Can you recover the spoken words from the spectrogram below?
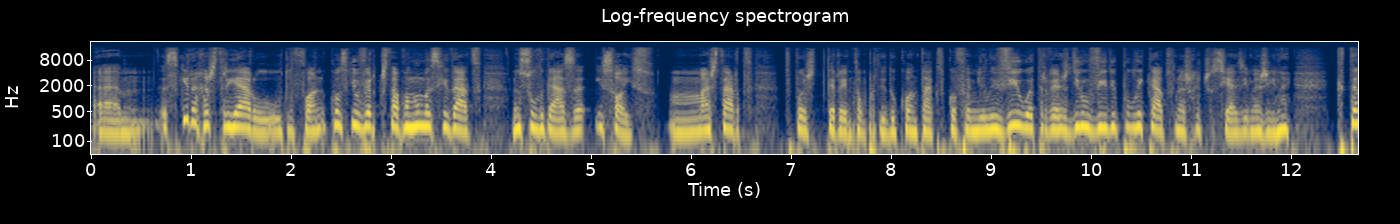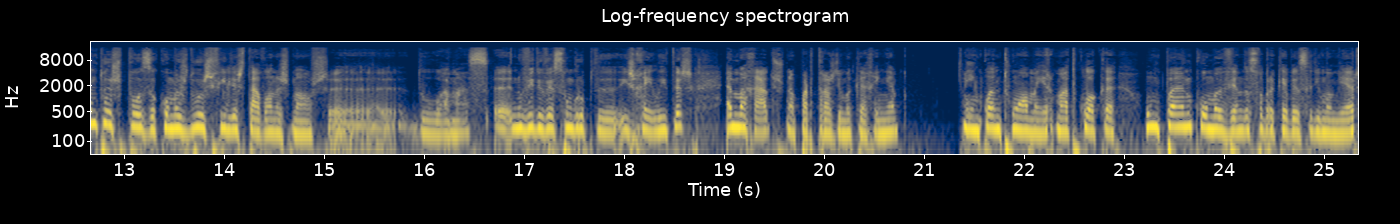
um, a seguir a rastrear o, o, telefone, conseguiu ver que estavam numa cidade no sul de Gaza e só isso. Mais tarde, depois de ter então perdido o contacto com a família, viu através de um vídeo publicado nas redes sociais, imaginem, que tanto a esposa como as duas filhas estavam nas mãos uh, do Hamas. Uh, no vídeo vê-se um grupo de israelitas amarrados na parte de trás de uma carrinha Enquanto um homem armado coloca um pano com uma venda sobre a cabeça de uma mulher,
